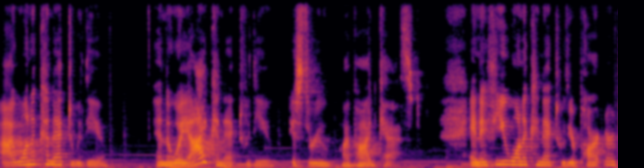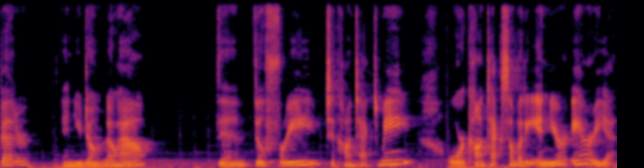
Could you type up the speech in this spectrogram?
I want to connect with you. And the way I connect with you is through my podcast. And if you want to connect with your partner better and you don't know how, then feel free to contact me or contact somebody in your area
